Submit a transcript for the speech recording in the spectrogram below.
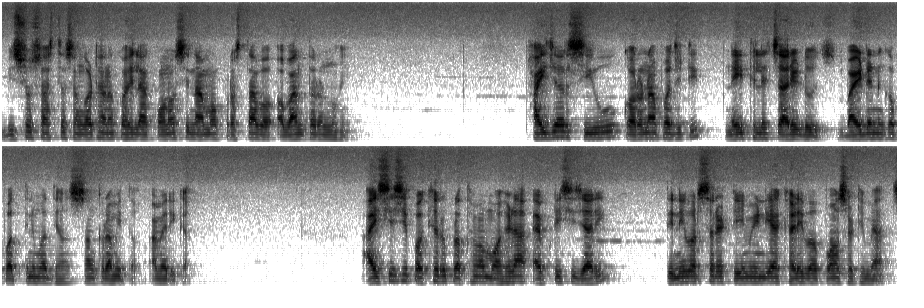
ବିଶ୍ୱ ସ୍ୱାସ୍ଥ୍ୟ ସଂଗଠନ କହିଲା କୌଣସି ନାମ ପ୍ରସ୍ତାବ ଅବାନ୍ତର ନୁହେଁ। ଫାଇଜର ସିୟୁ କରୋନା ପଜିଟିଭ୍ ନେଇଥିଲେ ଚାରି ଡୋଜ୍। ବାଇଡେନଙ୍କ ପତ୍ନୀ ମଧ୍ୟ ସଂକ୍ରମିତ ଆମେରିକା। ଆଇସିସି ପକ୍ଷରୁ ପ୍ରଥମ ମହିଳା ଏଫ୍ଟିସି ଜାରି ତିନି ବର୍ଷରେ ଟିମ୍ ଇଣ୍ଡିଆ ଖେଳିବ ପଞ୍ଚଷଠି ମ୍ୟାଚ୍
